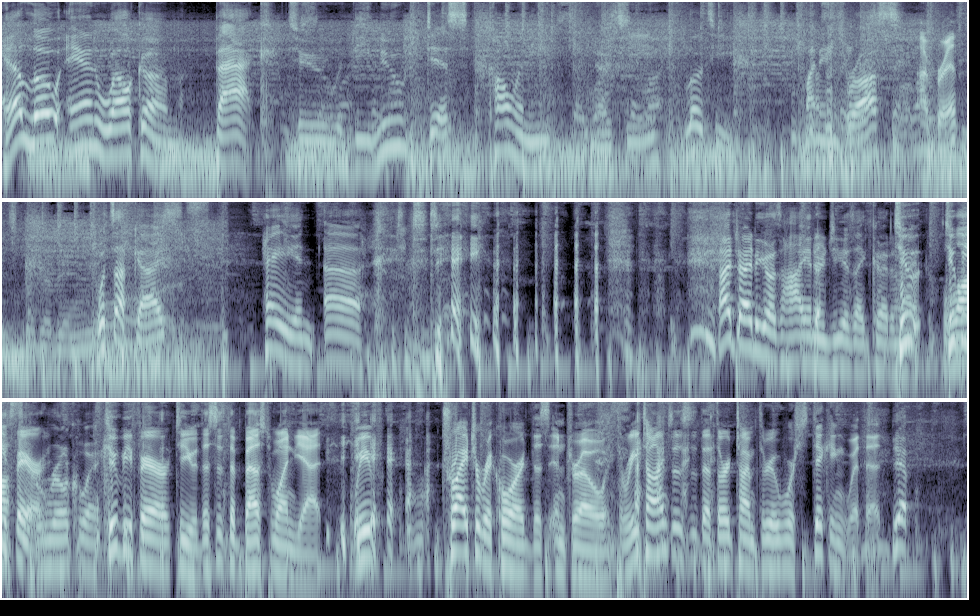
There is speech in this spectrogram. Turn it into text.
Hello and welcome back to the new disc colony, No T, Low T. My name's Ross. I'm Brent. What's up, guys? Hey, and uh, today I tried to go as high energy as I could. And To- I to be lost it fair, real quick. To be fair to you, this is the best one yet. We've tried to record this intro three times. This is the third time through. We're sticking with it. yep,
